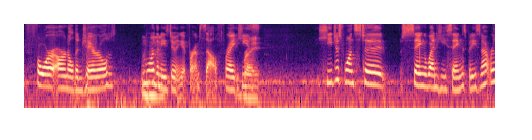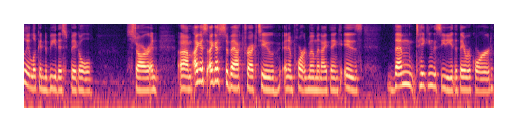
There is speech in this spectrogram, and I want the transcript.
for Arnold and Gerald more than Mhm. he's doing it for himself, right? He's right. He just wants to sing when he sings, but he's not really looking to be this big ol' star. And um, I guess I guess to backtrack to an important moment, I think is them taking the CD that they record,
